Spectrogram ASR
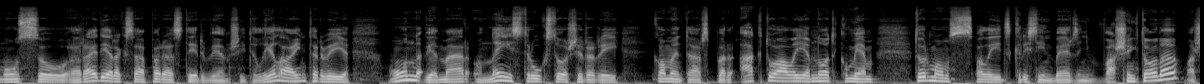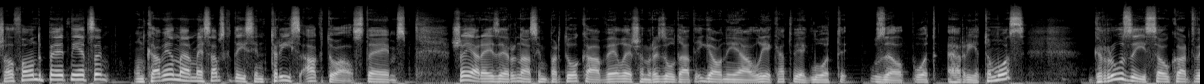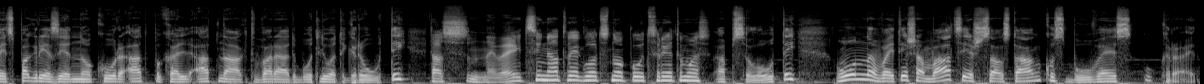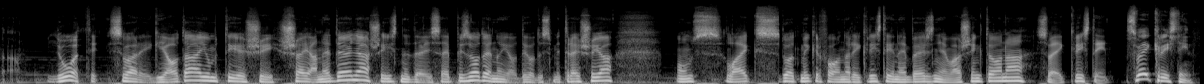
mūsu raidierakstā parasti ir viena šī lielā intervija, un vienmēr un neiztrūkstoši ir arī komentārs par aktuālajiem notikumiem. Tur mums palīdz Kristīna Bērziņa Vašingtonā, Maršala fonda pētniece. Un kā vienmēr, mēs apskatīsim trīs aktuālas tēmas. Šajā reizē runāsim par to, kā vēlēšanu rezultāti Igaunijā liek atviegloti uzelpot rietumos. Grūzija savukārt veids pagriezienu, no kura atpakaļ atnākt varētu būt ļoti grūti. Tas neveicina atvieglotas nopūtas rietumos. Absolūti. Un vai tiešām vācieši savus tankus būvēs Ukrajinā? Ļoti svarīgi jautājumi tieši šajā nedēļā, šīs nedēļas epizodē, nu jau 23. Mums laiks dot mikrofonu arī Kristīnai Bērziņai Vašingtonā. Sveiki, Kristīne! Sveiki, Kristīne!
